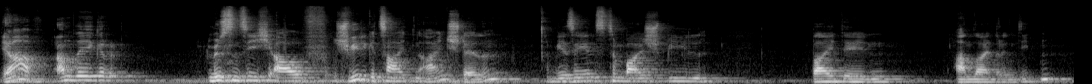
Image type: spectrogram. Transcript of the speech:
Ja, Anleger müssen sich auf schwierige Zeiten einstellen wir sehen es zum Beispiel bei den Anleihenrenditen.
